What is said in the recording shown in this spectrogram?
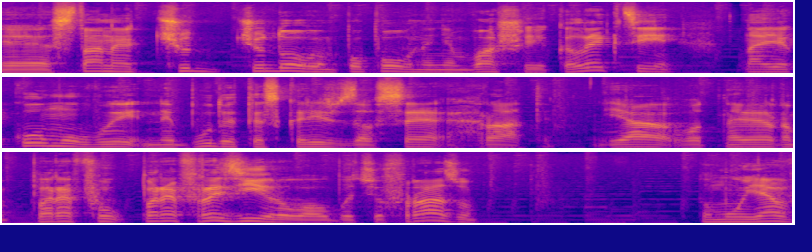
Е, стане чудовим поповненням вашої колекції, на якому ви не будете, скоріш за все, грати. Я, от, напевно, перефразірував би цю фразу. Тому я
